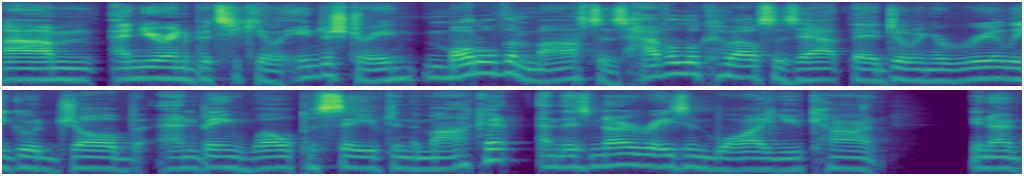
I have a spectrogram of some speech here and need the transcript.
um, and you're in a particular industry, model the masters. Have a look who else is out there doing a really good job and being well perceived in the market. And there's no reason why you can't. You know,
